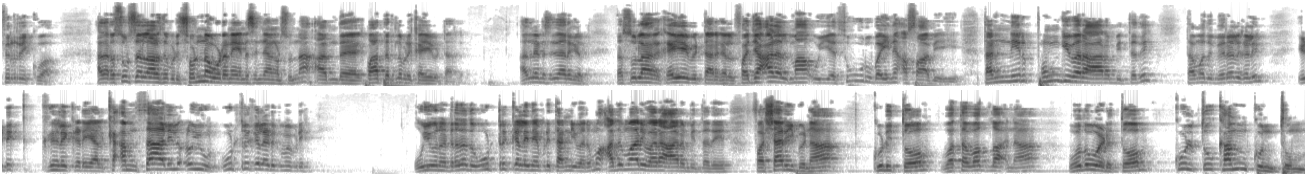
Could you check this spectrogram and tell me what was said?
ஃபிர்ரிக்வா. அதை ரசூல் சல்லா இப்படி சொன்ன உடனே என்ன செஞ்சாங்கன்னு சொன்னால் அந்த பாத்திரத்தில் இப்படி கையை விட்டார்கள். அதில் என்ன செய்தார்கள்? ரசூலா கையை விட்டார்கள். ஃபஜாலல் மா உய சூரு பைன அசாபிஹி. தண்ணீர் பொங்கி வர ஆரம்பித்தது. தமது விரல்களில் இடுக்குகளுக்கிடையால். கம்சாலில் உயூன். ஊற்றுக்கள் எடுக்கும் எப்படி? உயூன்ன்றது அந்த ஊற்றுக்கள் எப்படி தண்ணி வருமோ அது மாதிரி வர ஆரம்பித்தது. ஃபஷரிபுனா குடித்தோம். வத்தவத்லானா உதுவெடுத்தோம் குல்து கம் குந்தும்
